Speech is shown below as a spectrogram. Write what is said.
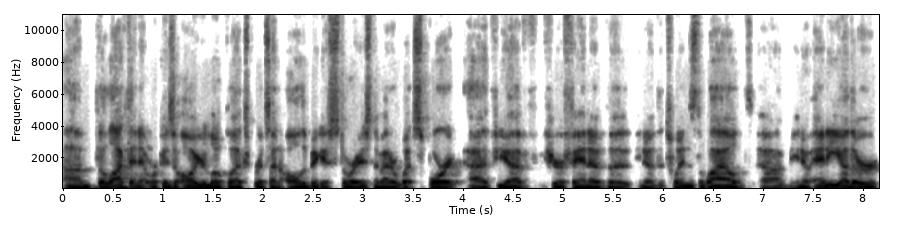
Um, the Locked On Network is all your local experts on all the biggest stories, no matter what sport. Uh, if you have, if you're a fan of the, you know, the Twins, the Wild, um, you know, any other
